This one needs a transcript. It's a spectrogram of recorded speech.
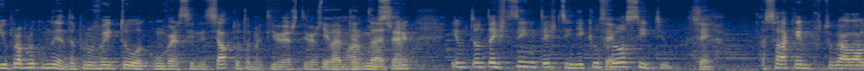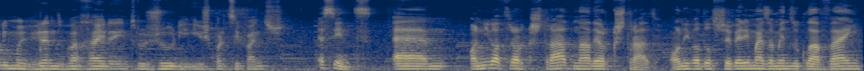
e o próprio comediante aproveitou a conversa inicial, que tu também tiveste, tiveste E um ar muito texto, sério, e meteu um textozinho, um textozinho, e aquilo Sim. foi ao sítio. Sim. Será que em Portugal há ali uma grande barreira entre o júri e os participantes? Assim, ahm, ao nível de ser orquestrado, nada é orquestrado. Ao nível deles saberem mais ou menos o que lá vem,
